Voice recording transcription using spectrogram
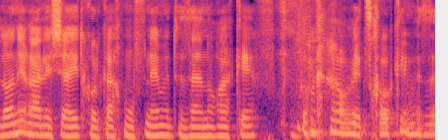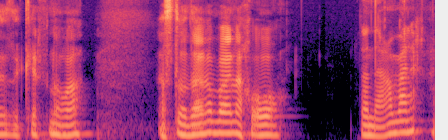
לא נראה לי שהיית כל כך מופנמת וזה היה נורא כיף. כל כך הרבה צחוקים וזה, זה כיף נורא. אז תודה רבה לך, אור. תודה רבה לך.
